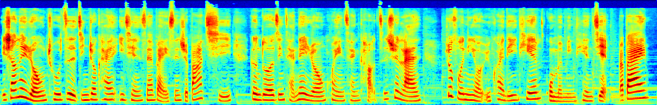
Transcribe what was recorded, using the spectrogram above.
以上内容出自《金周刊》一千三百三十八期，更多精彩内容欢迎参考资讯栏。祝福你有愉快的一天，我们明天见，拜拜。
